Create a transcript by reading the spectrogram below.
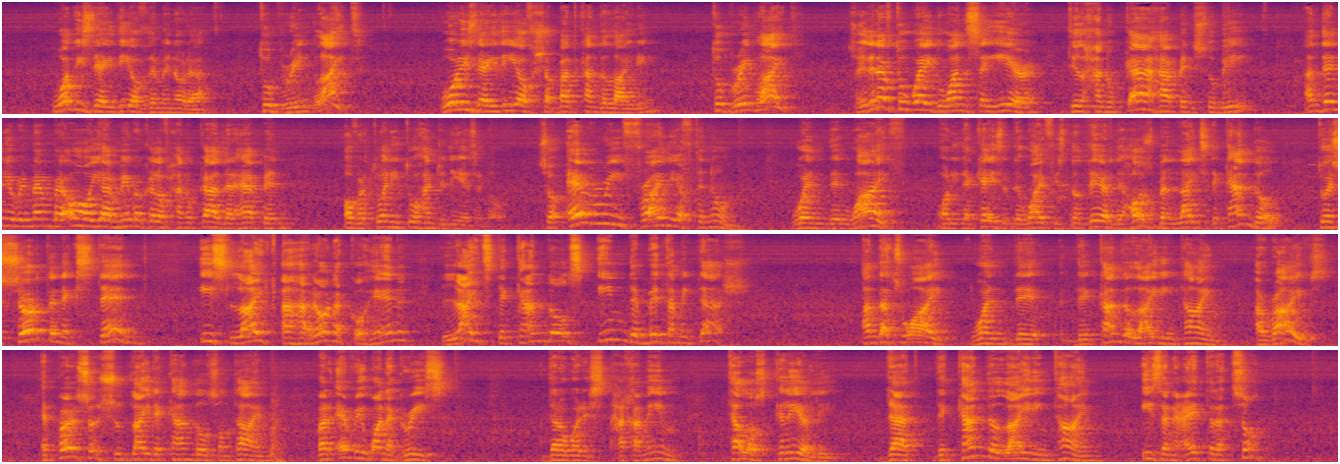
What is the idea of the menorah? To bring light. What is the idea of Shabbat candle lighting? To bring light. So you didn't have to wait once a year till Hanukkah happens to be, and then you remember, oh yeah, miracle of Hanukkah that happened over 2200 years ago. So every Friday afternoon, when the wife, or in the case that the wife is not there, the husband lights the candle, to a certain extent, is like Aharon Kohen lights the candles in the Bet HaMikdash. And that's why when the, the candle lighting time arrives, a person should light the candles on time, but everyone agrees that what is Hachamim tell us clearly that the candle lighting time is an etratzon.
